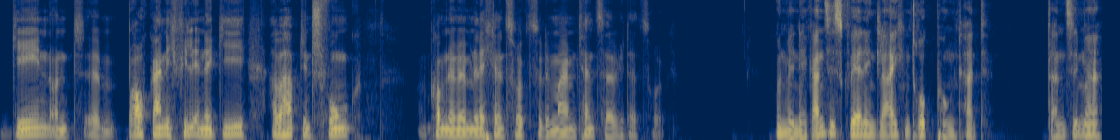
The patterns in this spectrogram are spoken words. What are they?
gehen und ähm, braucht gar nicht viel Energie, aber habt den Schwung und komme dann mit dem Lächeln zurück zu dem, meinem Tänzer wieder zurück. Und wenn der ganze Square den gleichen Druckpunkt hat, dann sind wir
